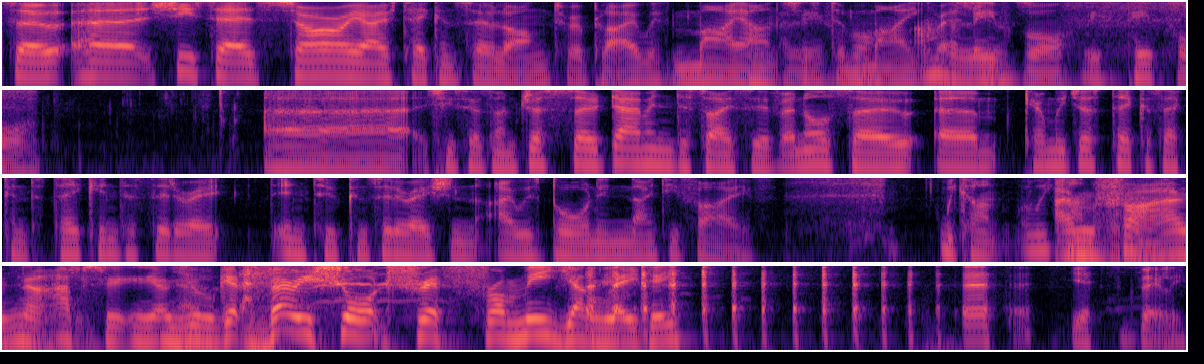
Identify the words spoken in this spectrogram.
So uh, she says, "Sorry, I've taken so long to reply with my answers to my questions." Unbelievable. These people. Uh, she says, "I'm just so damn indecisive, and also, um, can we just take a second to take into considerate into consideration I was born in '95? We can't. We can't. I'm fine. No, absolutely. You'll get very short shrift from me, young lady. yes, exactly.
